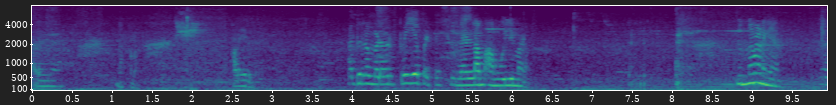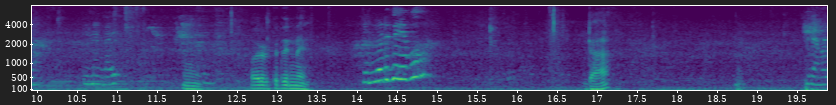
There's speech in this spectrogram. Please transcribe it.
അതെ നോക്കണം കളയരുത് അത് നമ്മുടെ ഒരു പ്രിയപ്പെട്ട വെള്ളം അമൂല്യമാണ് തിന്നമാണ് ഞാൻ? തിന്നേ. ഞങ്ങൾ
